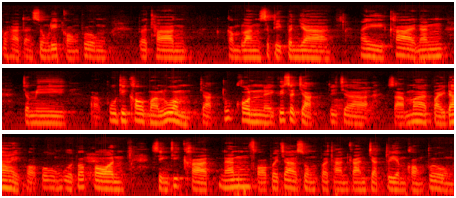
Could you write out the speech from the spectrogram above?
พระหัตอันทรงฤทธิ์ของพระองค์ประทานกำลังสติปัญญา ให้ค่านั้นจะมี ผู้ที่เข้ามาร่วมจากทุกคนในคริสตจักรที่จะสามารถไปได้ ขอพระองค์อวยพระพร สิ่งที่ขาดนั้นขอพระเจ้าทรงประทานการจัดเตรียมของพระองค์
